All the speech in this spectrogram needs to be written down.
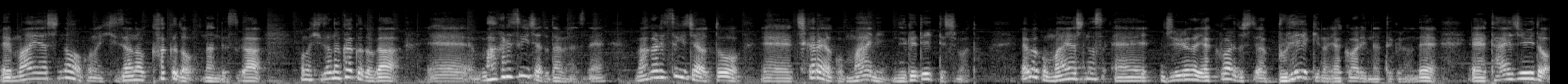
え前足のこの膝の角度なんですが、この膝の角度が、え曲がりすぎちゃうとダメなんですね。曲がりすぎちゃうと、え力がこう前に抜けていってしまうと。やっぱこう前足の、えー、重要な役割としてはブレーキの役割になってくるので、えー、体重移動、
